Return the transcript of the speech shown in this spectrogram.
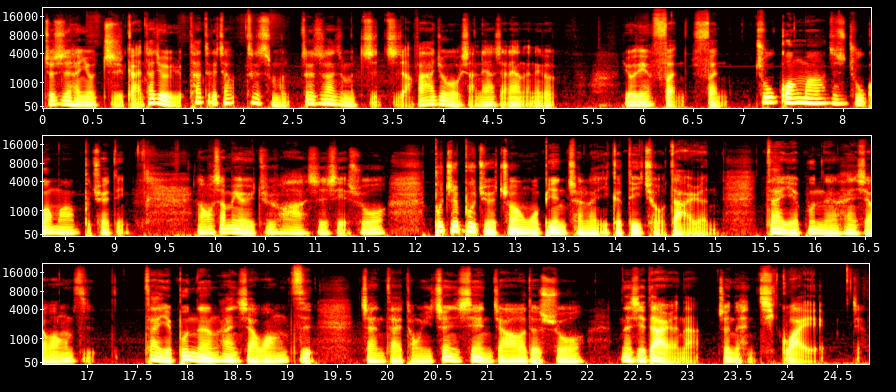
就是很有质感，它就它这个叫这个什么这个算什么纸质啊？反正它就有闪亮闪亮的那个有点粉粉珠光吗？这是珠光吗？不确定。然后上面有一句话是写说，不知不觉中我变成了一个地球大人，再也不能和小王子，再也不能和小王子站在同一阵线，骄傲的说那些大人呐，真的很奇怪耶。这样，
